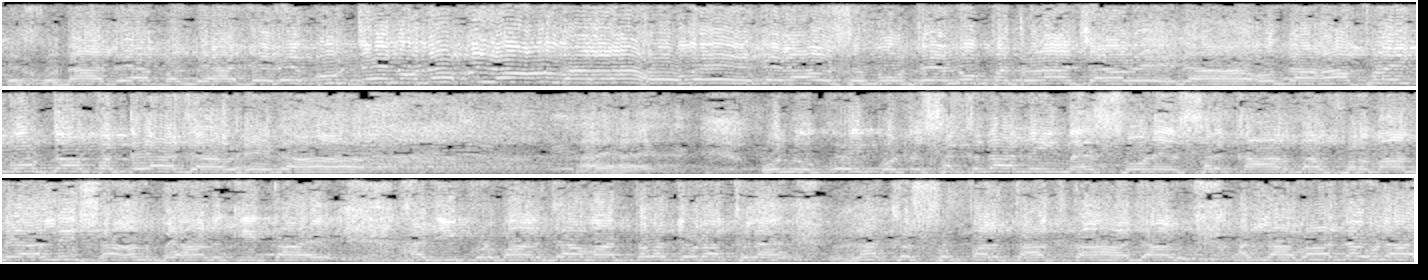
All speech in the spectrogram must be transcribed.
تے خدا دیا بندیا جڑے بوٹے نو رب لاؤ والا ہوے جڑا اس بوٹے نو پٹنا چاہے گا انہیں اپنا ہی بوٹا پٹیا جاوے گا۔ انہوں کوئی پٹ سکتا نہیں۔ میں سونے سرکار دا فرمانے علی شان بیان کیتا ہے۔ ہاں جی قربان جاوا توجہ رکھ لے۔ لکھ سپر طاقت آ جان۔ اللہ والا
